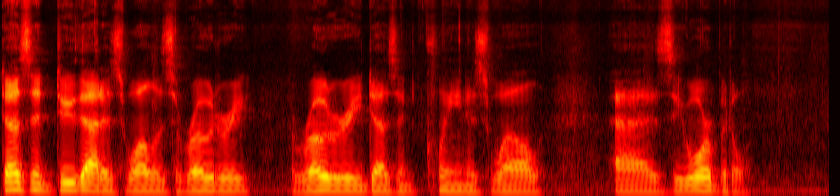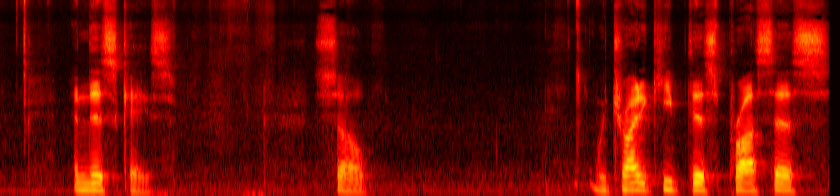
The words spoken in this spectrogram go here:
doesn't do that as well as the rotary. The rotary doesn't clean as well as the orbital in this case. So we try to keep this process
